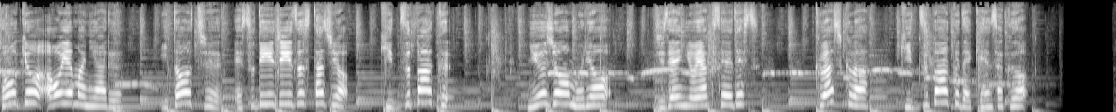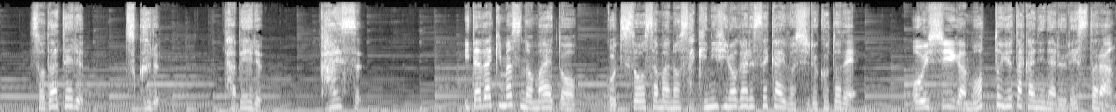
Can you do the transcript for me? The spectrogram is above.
東京青山にある伊藤忠 SDGs スタジオキッズパーク。入場無料。事前予約制です。詳しくはキッズパークで検索を。育てる作る食べる返す。いただきますの前とごちそうさまの先に広がる世界を知ることで美味しいがもっと豊かになるレストラン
